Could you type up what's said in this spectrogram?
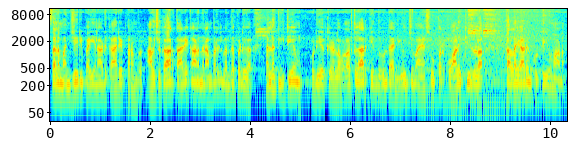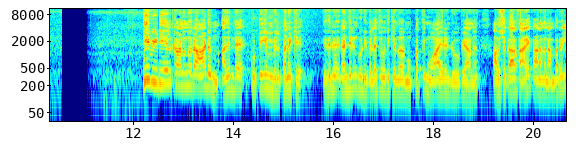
സ്ഥലം മഞ്ചേരി പയ്യനാട് കാരേപ്പറമ്പ്. ആവശ്യക്കാർ താഴെ കാണുന്ന നമ്പറിൽ ബന്ധപ്പെടുക. നല്ല തീറ്റയും കുടിയൊക്കെയുള്ള വളർത്തുകാർക്ക് എന്തുകൊണ്ട് അനുയോജ്യമായ സൂപ്പർ ക്വാളിറ്റിയിലുള്ള തള്ളയാടും കുട്ടിയുമാണ്. ഈ വീഡിയോയിൽ കാണുന്ന ഒരു ആടും അതിന്റെ കുട്ടിയും വിൽപ്പനയ്ക്ക് ഇതിന് രണ്ടിനും കൂടി വില ചോദിക്കുന്നത് മുപ്പത്തി മൂവായിരം രൂപയാണ്. ആവശ്യക്കാർ താഴെ കാണുന്ന നമ്പറിൽ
